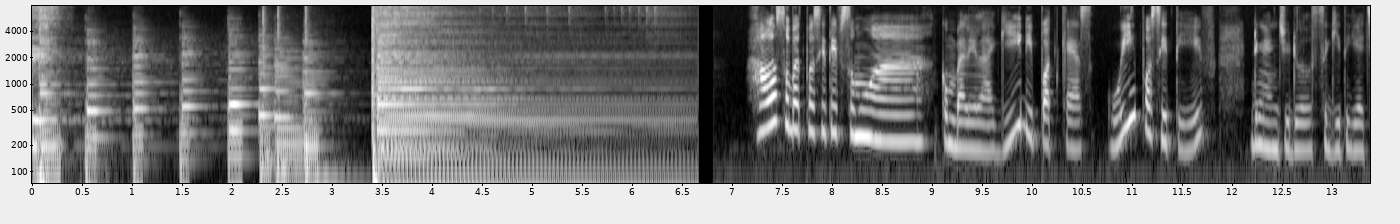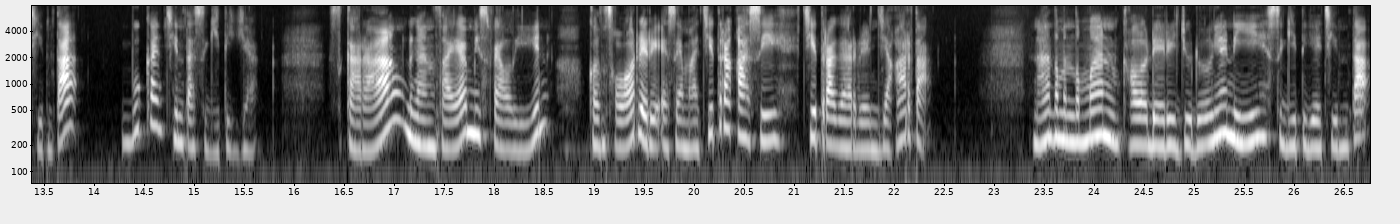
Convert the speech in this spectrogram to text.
Halo Sobat Positif semua, kembali lagi di podcast We Positif dengan judul Segitiga Cinta, bukan cinta segitiga. Sekarang dengan saya Miss Velin, konselor dari SMA Citra Kasih, Citra Garden, Jakarta. Nah teman-teman, kalau dari judulnya nih, Segitiga Cinta,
